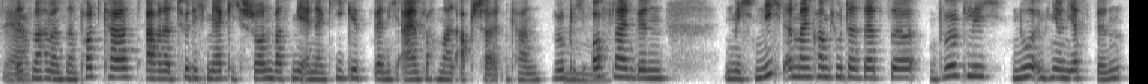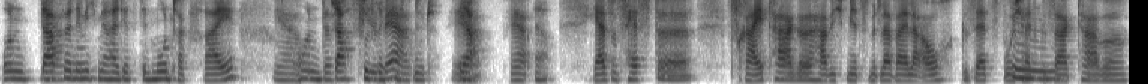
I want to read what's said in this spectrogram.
Ja. Ja. Jetzt machen wir unseren Podcast, aber natürlich merke ich schon, was mir Energie gibt, wenn ich einfach mal abschalten kann. Wirklich mhm. offline bin, mich nicht an meinen Computer setze, wirklich nur im Hier und Jetzt bin und dafür ja. nehme ich mir halt jetzt den Montag frei. Ja, und das, das tut richtig wert. gut. Ja. ja. Ja. ja. Ja, so feste Freitage habe ich mir jetzt mittlerweile auch gesetzt, wo ich halt mhm. halt gesagt habe,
